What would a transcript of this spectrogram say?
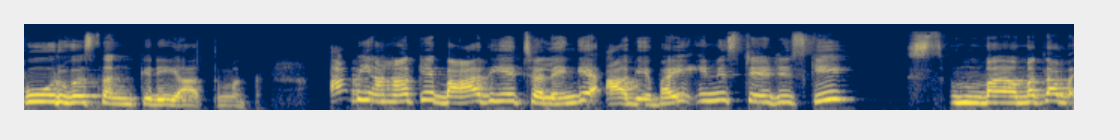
पूर्व संक्रियात्मक। अब यहाँ के बाद ये चलेंगे आगे। भाई, इन स्टेजेस की मतलब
